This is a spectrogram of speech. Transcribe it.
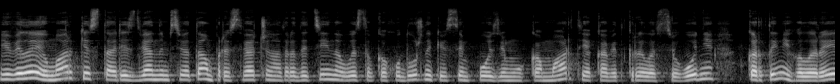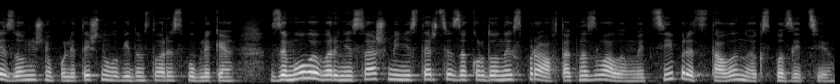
Ювілею Маркіс та різдвяним святам присвячена традиційна виставка художників симпозіуму Камарт, яка відкрилась сьогодні в картині галереї зовнішньополітичного відомства республіки. Зимовий вернісаж в міністерстві закордонних справ так назвали митці представлену експозицію.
